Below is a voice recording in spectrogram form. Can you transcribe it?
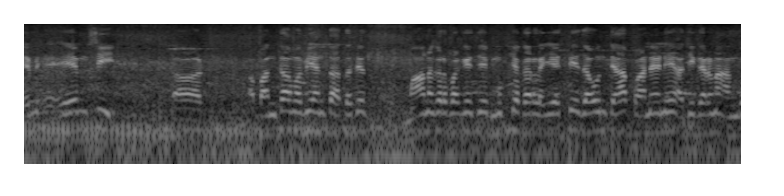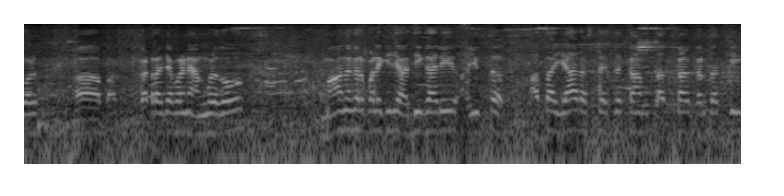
एम एम सी बांधकाम अभियंता तसेच महानगरपालिकेचे मुख्य कार्यालय येथे जाऊन त्या पाण्याने अधिकाऱ्यांना आंघोळ गटराच्या पाण्याने आंघोळ करू महानगरपालिकेचे अधिकारी आयुक्त आता या रस्त्याचं काम तात्काळ करतात की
